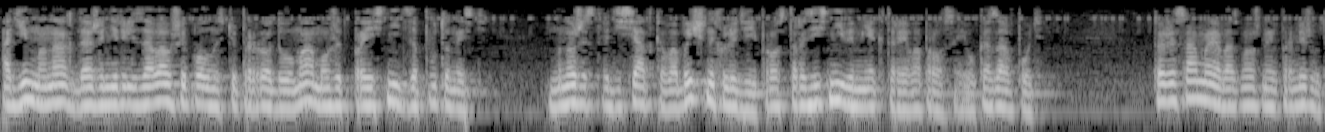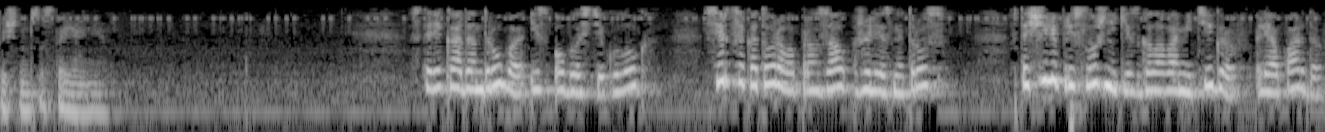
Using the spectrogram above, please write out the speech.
один монах, даже не реализовавший полностью природу ума, может прояснить запутанность множества десятков обычных людей, просто разъяснив им некоторые вопросы и указав путь. То же самое возможно и в промежуточном состоянии. Старика Дандруба из области Гулок, сердце которого пронзал железный трос, втащили прислужники с головами тигров, леопардов,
